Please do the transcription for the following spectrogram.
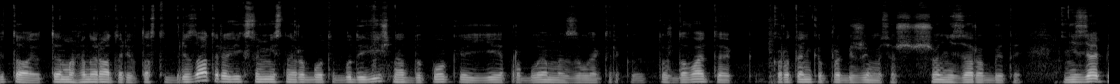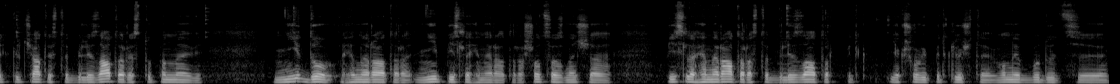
Вітаю! Тема генераторів та стабілізаторів їх сумісної роботи буде вічна, допоки є проблеми з електрикою. Тож давайте коротенько пробіжимося, що нельзя робити. Нельзя підключати стабілізатори ступеневі ні до генератора, ні після генератора. Що це означає? Після генератора стабілізатор, якщо ви підключите, вони будуть е,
